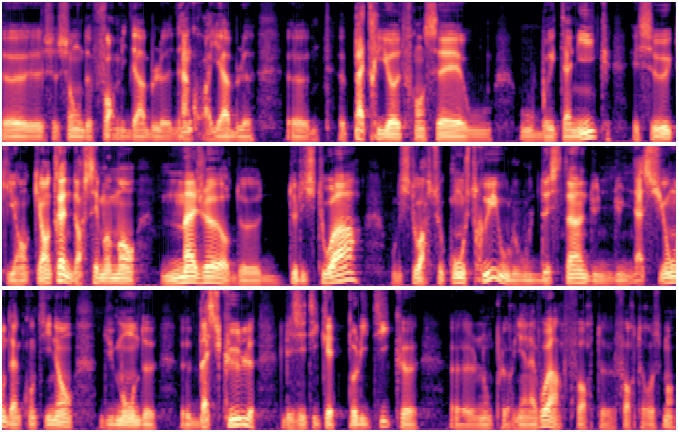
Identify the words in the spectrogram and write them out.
Euh, ce sont de formidables, d'incroyables euh, patriotes français ou, britanniques, et ceux qui, qui, entraînent dans ces moments majeurs de, l'histoire, où l'histoire se construit, où, le destin d'une nation, d'un continent, du monde bascule, les étiquettes politiques n'ont plus rien à voir, fort, fort heureusement.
